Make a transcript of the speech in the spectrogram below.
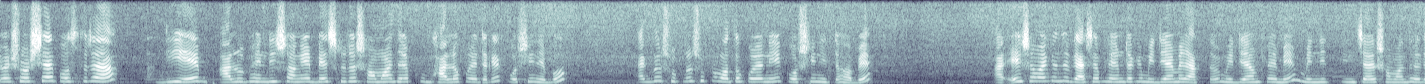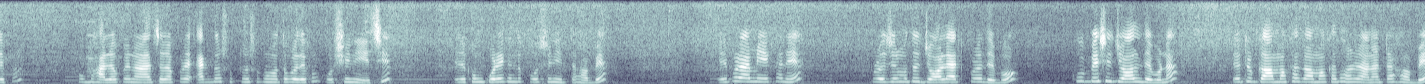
এবার সর্ষে আর পোস্তটা দিয়ে আলু ভেন্ডির সঙ্গে বেশ কিছু সময় ধরে খুব ভালো করে এটাকে কষিয়ে নেব। একদম শুকনো শুকনো মতো করে নিয়ে কষিয়ে নিতে হবে। আর এই সময় কিন্তু গ্যাসের ফ্লেমটাকে মিডিয়ামে রাখতে হবে। মিডিয়াম ফ্লেমে মিনিট তিন চার সময় ধরে দেখুন খুব ভালো করে নাড়াচাড়া করে একদম শুকনো শুকনো মতো করে দেখুন কষিয়ে নিয়েছি। এরকম করে কিন্তু কষিয়ে নিতে হবে। এরপর আমি এখানে প্রয়োজন মতো জল অ্যাড করে দেব। খুব বেশি জল দেব না। একটু গামাখা গামাখা ধরনের রান্নাটা হবে।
